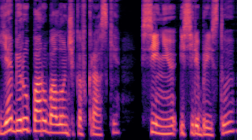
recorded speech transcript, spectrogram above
Я беру пару баллончиков краски, синюю и серебристую,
